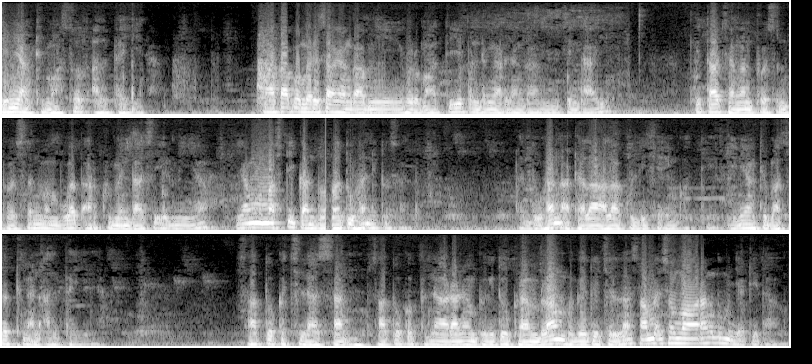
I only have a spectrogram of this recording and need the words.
sini yang dimaksud al-bayyinah maka pemirsa yang kami hormati, pendengar yang kami cintai, kita jangan bosan-bosan membuat argumentasi ilmiah yang memastikan bahwa Tuhan itu satu. Dan Tuhan adalah ala kulli syai'in qadir. Ini yang dimaksud dengan al-bayyinah. Satu kejelasan, satu kebenaran yang begitu gamblang, begitu jelas sampai semua orang itu menjadi tahu.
